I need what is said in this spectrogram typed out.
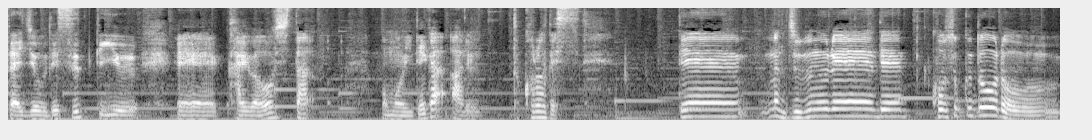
大丈夫ですっていう、えー、会話をした思い出があるところです。で、まあ、ずぶ濡れで高速道路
